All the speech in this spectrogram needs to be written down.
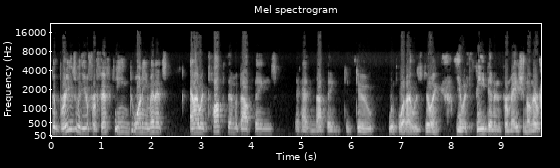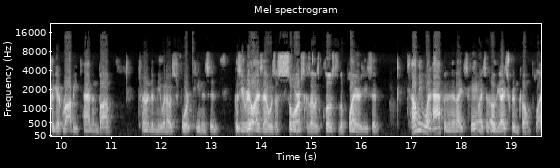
the breeze with you for 15, 20 minutes. And I would talk to them about things that had nothing to do with what I was doing. You would feed them information. I'll never forget Robbie Tannenbaum turned to me when I was 14 and said, because he realized I was a source because I was close to the players. He said, Tell me what happened in the night's game. I said, Oh, the ice cream cone play.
